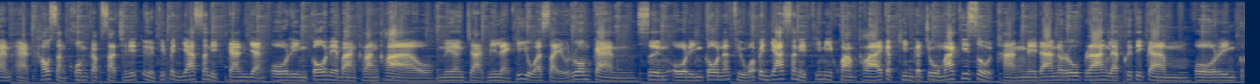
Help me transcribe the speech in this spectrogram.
มันอาจเข้าสังคมกับสัตว์ชนิดอื่นที่เป็นญาติสนิทกันอย่างโอริงโกในบางครั้งคราว เนื่องจากมีแหล่งที่อยู่อาศัยร่วมกัน ซึ่งโอริงโกนั้นถือว่าเป็นญาติสนิทที่มีความคล้ายกับคินกาจูมากที่สุดทั้งในด้านรูปร่างและพฤติกรรม โอริงโก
